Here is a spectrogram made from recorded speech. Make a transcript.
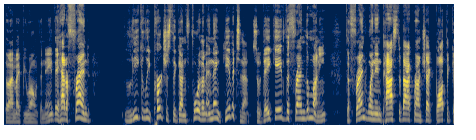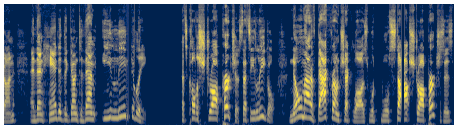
though I might be wrong with the name. They had a friend legally purchase the gun for them and then give it to them. So they gave the friend the money. The friend went in, passed the background check, bought the gun, and then handed the gun to them illegally. That's called a straw purchase. That's illegal. No amount of background check laws will, will stop straw purchases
